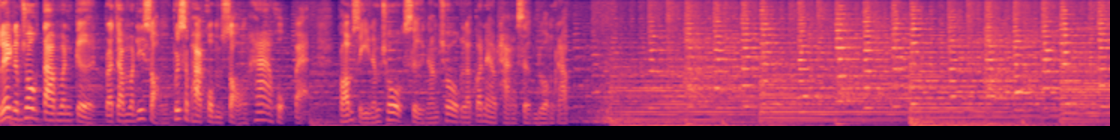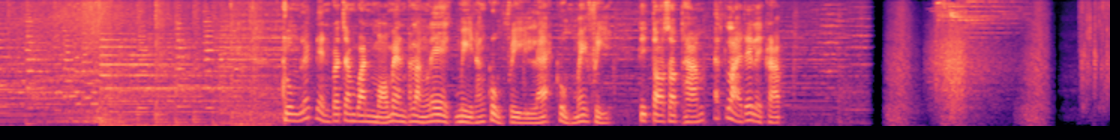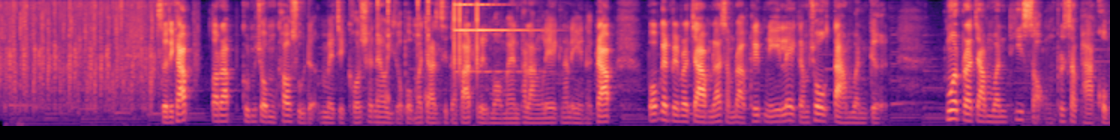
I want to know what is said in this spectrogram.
เลขนำโชคตามวันเกิดประจำวันที่ 2 พฤษภาคม 2568 พร้อมสีน้ำโชค สื่อน้ำโชค แล้วก็แนวทางเสริมดวงครับ กลุ่มเลขเด่นประจำวันหมอแมนพลังเลขมีทั้งกลุ่มฟรีและกลุ่มไม่ฟรี ติดต่อสอบถามแอดไลน์ได้เลยครับ วัสดีครับ ต้อนรับคุณผู้ชมเข้าสู่ The Magic Coach Channel อยู่กับผมอาจารย์สิทธพัฒน์หรือหมอแมนพลังเลขนั่นเองนะครับ พบกันเป็นประจำและสำหรับคลิปนี้เลขนำโชคตามวันเกิด งวดประจำวันที่ 2 พฤษภาคม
